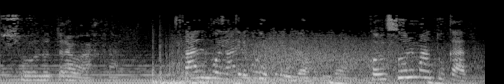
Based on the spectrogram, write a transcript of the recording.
solo trabaja. Salvo el crepúsculo. Con Zulma Tucat.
